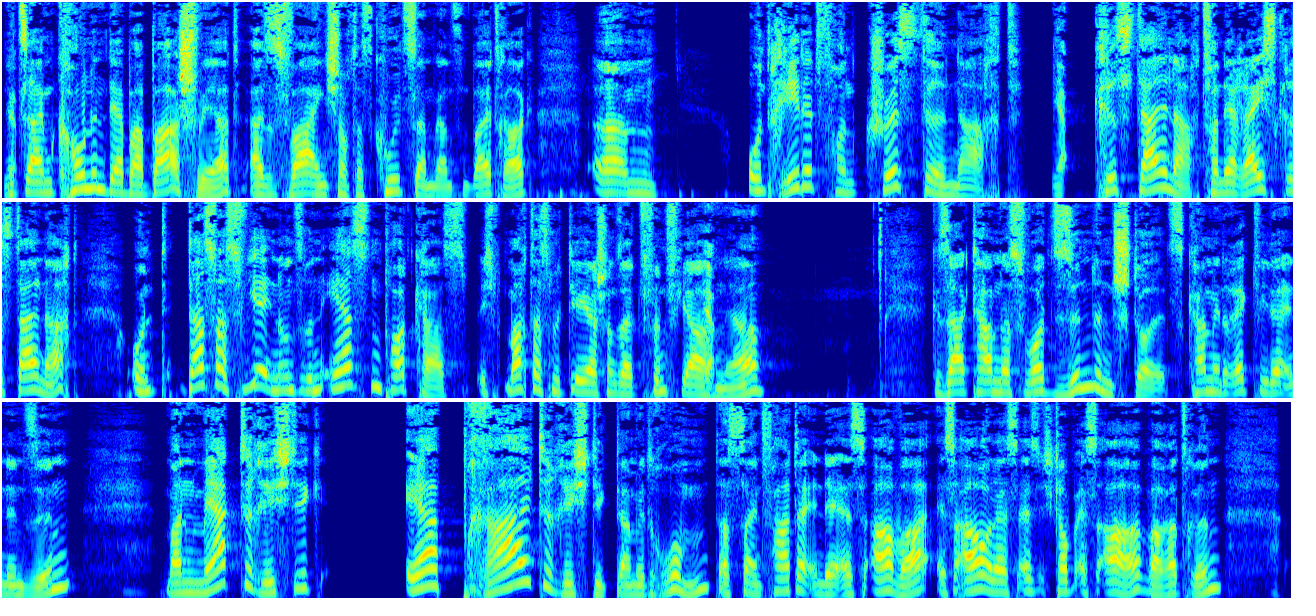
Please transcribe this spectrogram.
mit seinem Conan der Barbarschwert, also es war eigentlich noch das Coolste am ganzen Beitrag, ähm, und redet von Crystalnacht. Ja. Kristallnacht, von der Reichskristallnacht. Und das, was wir in unseren ersten Podcasts, ich mache das mit dir ja schon seit fünf Jahren, ja. gesagt haben, das Wort Sündenstolz kam mir direkt wieder in den Sinn. Man merkte richtig, er prahlte richtig damit rum, dass sein Vater in der SA war, SA oder SS, ich glaube SA war er drin,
